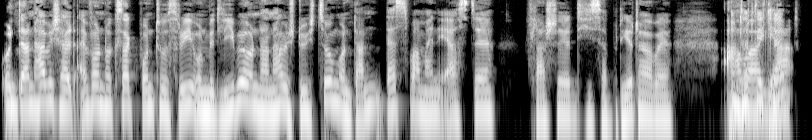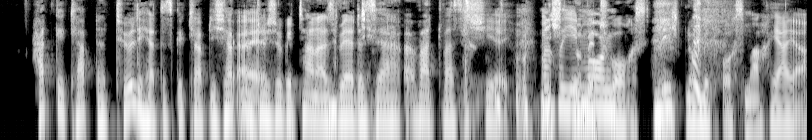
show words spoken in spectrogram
Und dann habe ich halt einfach nur gesagt, one, two, three und mit Liebe und dann habe ich durchzogen und dann, das war meine erste Flasche, die ich sabriert habe. Aber und hat geklappt? ja, hat geklappt, natürlich hat es geklappt. Ich habe natürlich so getan, als wäre das ja was, was ich hier nicht nur Morgen. mittwochs, nicht nur mittwochs mache. Ja, ja.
